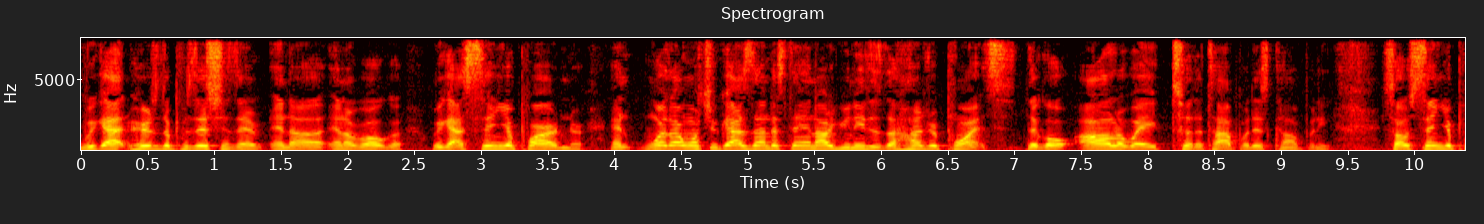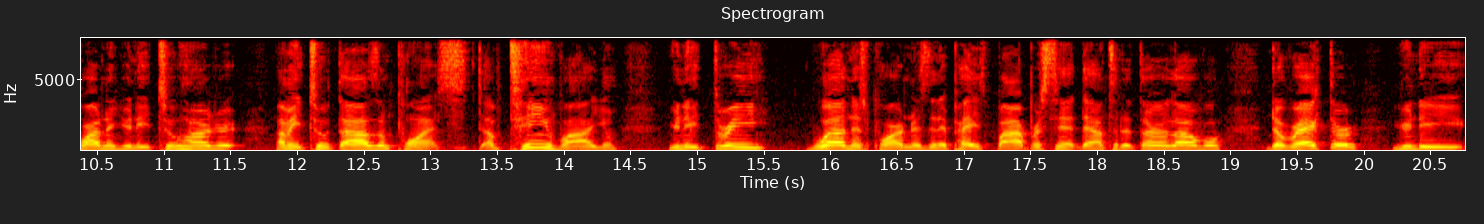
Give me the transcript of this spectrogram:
we got here's the positions in in uh, in Aroga. We got senior partner, and what I want you guys to understand, all you need is hundred points to go all the way to the top of this company. So senior partner, you need two hundred. I mean two thousand points of team volume. You need three wellness partners, and it pays five percent down to the third level. Director, you need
